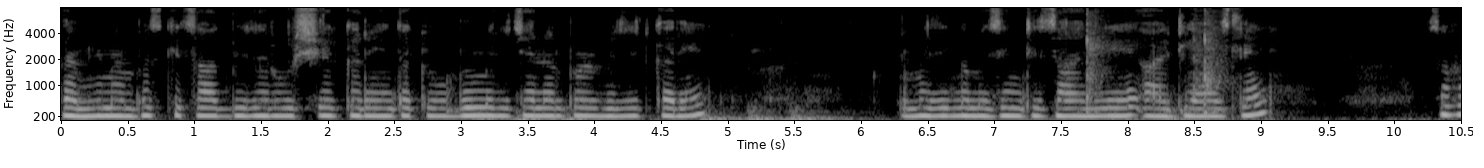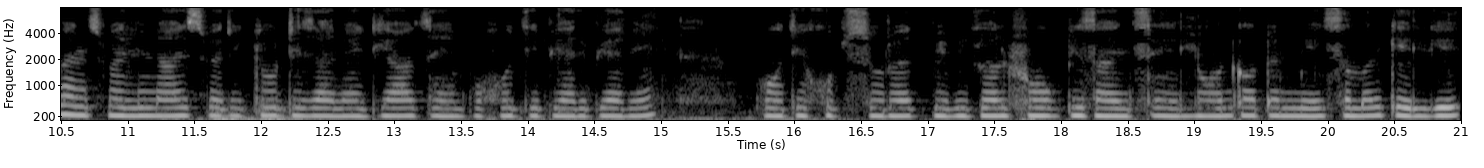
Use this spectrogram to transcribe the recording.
फैमिली मेंबर्स के साथ भी ज़रूर शेयर करें ताकि वो भी मेरे चैनल पर विज़िट करें। अमेजिंग अमेजिंग डिज़ाइन लें आइडियाज़ लें। So friends very nice very cute design ideas हैं। बहुत ही प्यारे प्यारे, बहुत ही खूबसूरत बेबी गर्ल फ्रॉक डिज़ाइंस हैं। लॉन कॉटन में समर के लिए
